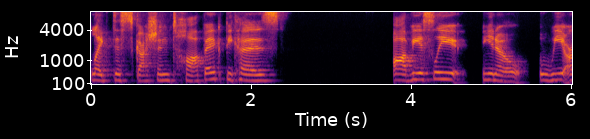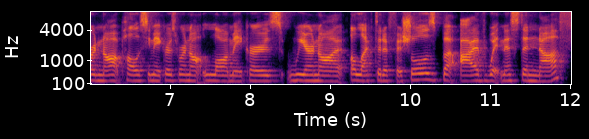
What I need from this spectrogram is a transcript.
like discussion topic because obviously, you know, we are not policymakers, we're not lawmakers, we are not elected officials, but I've witnessed enough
